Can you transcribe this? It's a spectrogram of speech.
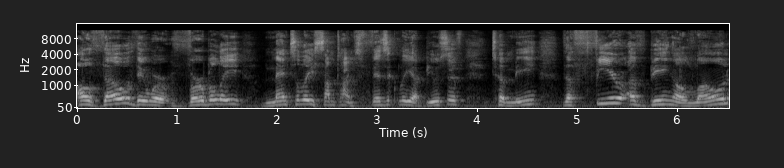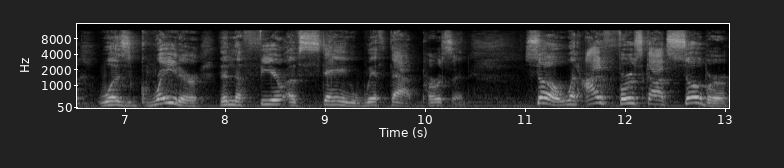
although they were verbally, mentally, sometimes physically abusive to me, the fear of being alone was greater than the fear of staying with that person. So when I first got sober,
